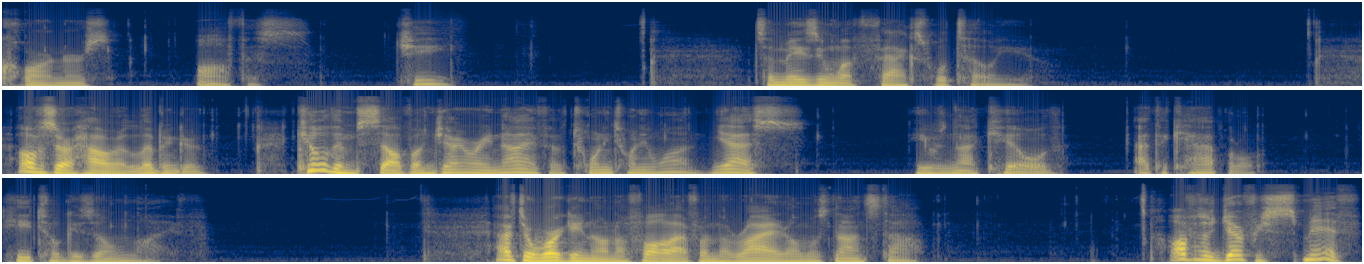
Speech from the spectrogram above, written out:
coroner's office. Gee, it's amazing what facts will tell you. Officer Howard Liebengood killed himself on January 9th of 2021. Yes, he was not killed at the Capitol. He took his own life. After working on a fallout from the riot almost nonstop. Officer Jeffrey Smith,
